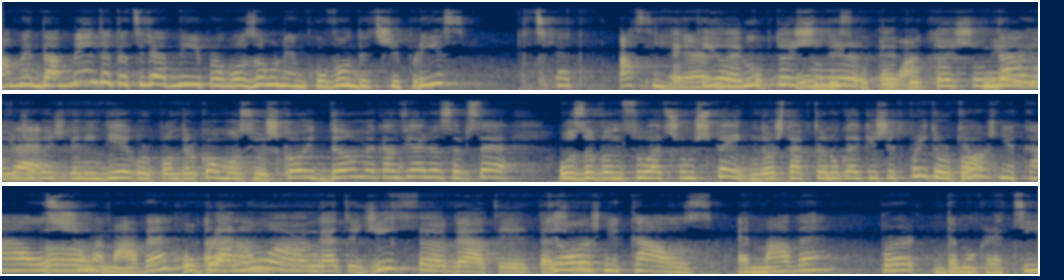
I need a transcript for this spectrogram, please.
amendamentet të cilat ne i propozonim Kuvendit të Shqipërisë, të cilat asnjëherë jo, e kuptoj shumë mirë, e kuptoj shumë mirë logjikën që keni ndjekur, po ndërkohë mos ju shkoi dëm e kam fjalën sepse u zëvendësuat shumë shpejt, ndoshta këtë nuk e kishit pritur, po. Kjo është një kaos shumë e madhe. U pranua nga të gjithë gati tashmë. Kjo është një kaos e madhe për demokraci,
